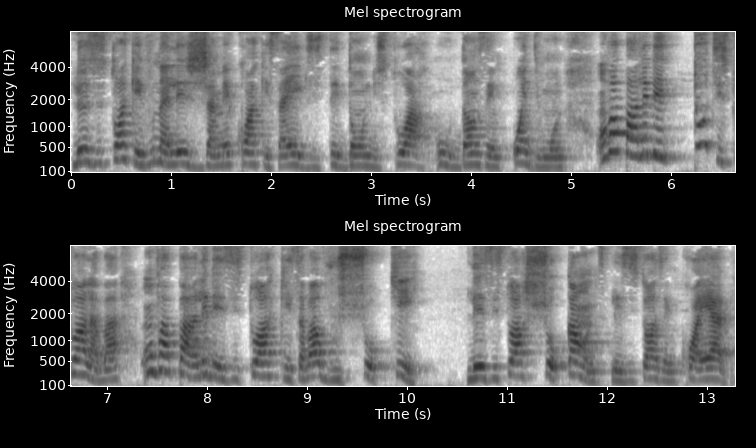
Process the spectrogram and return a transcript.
Les histoires que vous n'allez jamais croire que ça a existé dans l'histoire ou dans un coin du monde. On va parler de toute histoire là-bas. On va parler des histoires qui ça va vous choquer. Les histoires choquantes, les histoires incroyables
